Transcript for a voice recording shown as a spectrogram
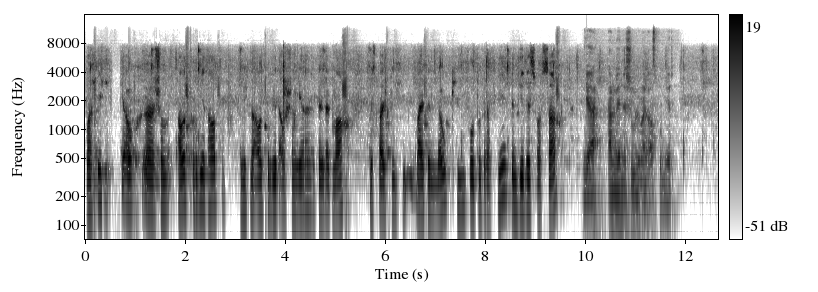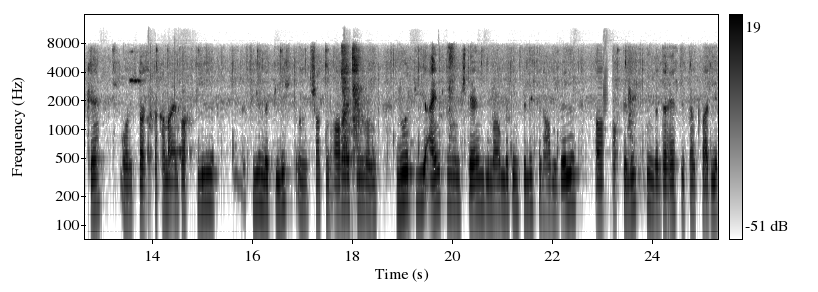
was ich auch äh, schon ausprobiert habe, nicht nur ausprobiert, auch schon mehrere Bilder gemacht, ist beispielsweise Low-Key-Fotografie, wenn dir das was sagt. Ja, haben wir in der Schule mal ausprobiert. Okay, und da, da kann man einfach viel, viel mit Licht und Schatten arbeiten und nur die einzelnen Stellen, die man unbedingt belichtet haben will, auch, auch belichten. Denn der Rest ist dann quasi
